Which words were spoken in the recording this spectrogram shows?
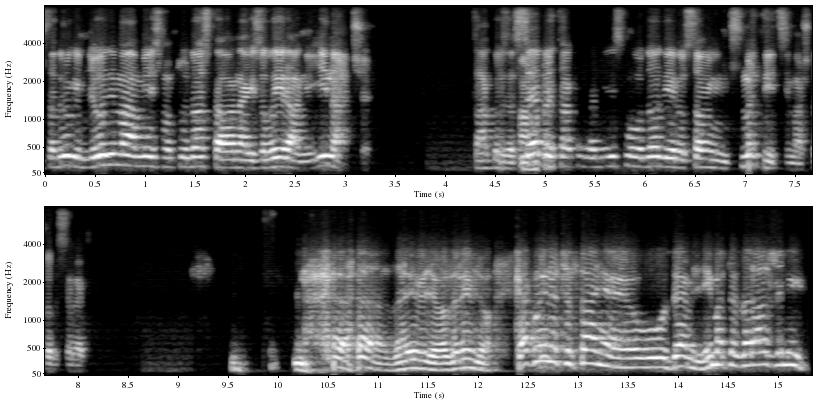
sa drugim ljudima, mi smo tu dosta ona, izolirani inače. Tako za Aha. sebe, tako da nismo u dodiru s ovim smrtnicima, što bi se reklo. zanimljivo, zanimljivo. Kako je inače stanje u zemlji? Imate zaraženih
